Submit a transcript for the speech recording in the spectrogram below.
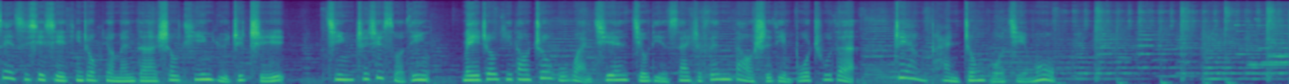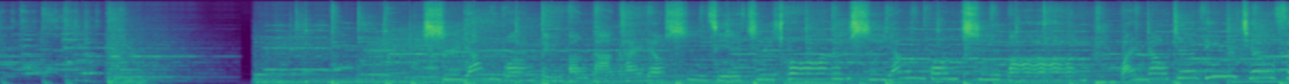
再次谢谢听众朋友们的收听与支持，请持续锁定。每周一到周五晚间九点三十分到十点播出的《这样看中国》节目，是阳光翅膀打开了世界之窗，是阳光翅膀环绕着地球飞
